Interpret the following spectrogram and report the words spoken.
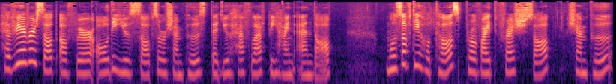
have you ever thought of where all the used soaps or shampoos that you have left behind end up? Most of the hotels provide fresh soap, shampoo,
